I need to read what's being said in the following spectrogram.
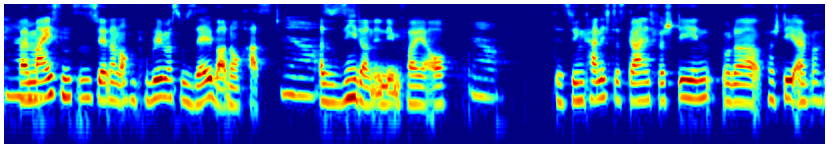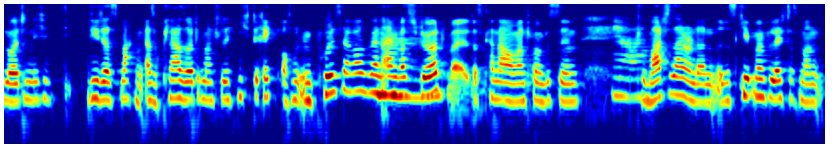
Ja. Weil meistens ist es ja dann auch ein Problem, was du selber noch hast. Ja. Also sie dann in dem Fall ja auch. ja. Deswegen kann ich das gar nicht verstehen oder verstehe einfach Leute nicht, die, die das machen. Also klar sollte man vielleicht nicht direkt aus dem Impuls heraus, wenn einem was Mhm. stört, weil das kann aber manchmal ein bisschen Ja. too much sein und dann riskiert man vielleicht, dass man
